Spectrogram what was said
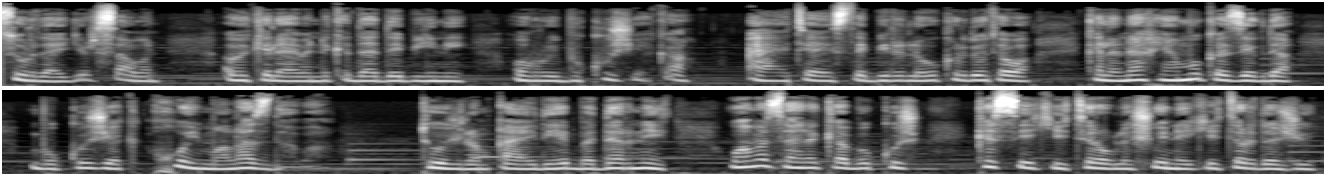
سوورداگیرساون، ئەوەی کە لە ئاوێنەکەدا دەبینی ڕووی بکوژێکە، ئایا تا ئێستە بیرت لەوە کردوتەوە کە لە ناخی هەموو کەسێکدا بکوژێک خۆی مەڵاس داوە تۆش لەم قاعدەیە بەدەر نیت وامەزانە کە بکوژ کەسێکی ترە و لە شوێنێکی تر دەژی و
